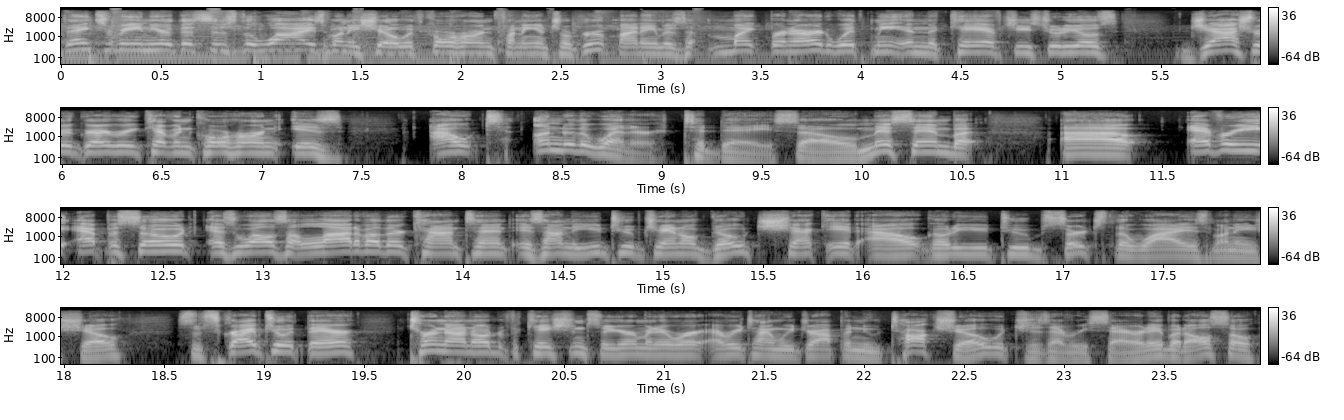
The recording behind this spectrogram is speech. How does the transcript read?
Thanks for being here. This is the Wise Money Show with Korhorn Financial Group. My name is Mike Bernard. With me in the KFG studios, Joshua Gregory. Kevin Korhorn is out under the weather today, so miss him. But uh, Every episode, as well as a lot of other content, is on the YouTube channel. Go check it out. Go to YouTube, search The Wise Money Show, subscribe to it there, turn on notifications so you're aware every time we drop a new talk show, which is every Saturday, but also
